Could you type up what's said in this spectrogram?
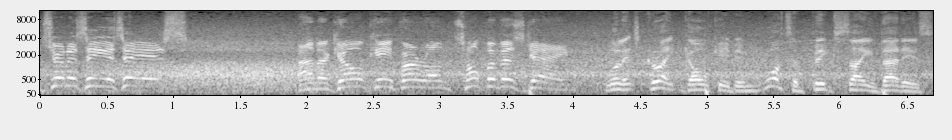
opportunity it is. And a goalkeeper on top of his game. Well, it's great goalkeeping. What a big save that is.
